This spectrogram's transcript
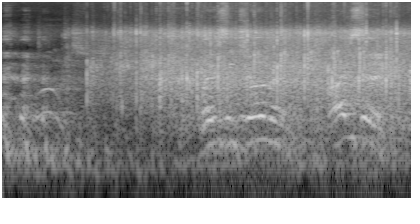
Ladies and gentlemen, Isaac.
